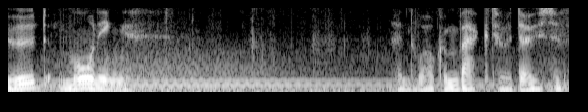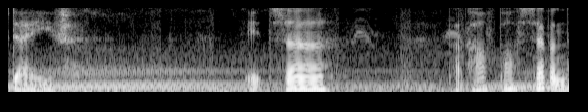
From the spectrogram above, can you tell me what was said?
Good morning, and welcome back to a dose of Dave. It's uh, about half past seven,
